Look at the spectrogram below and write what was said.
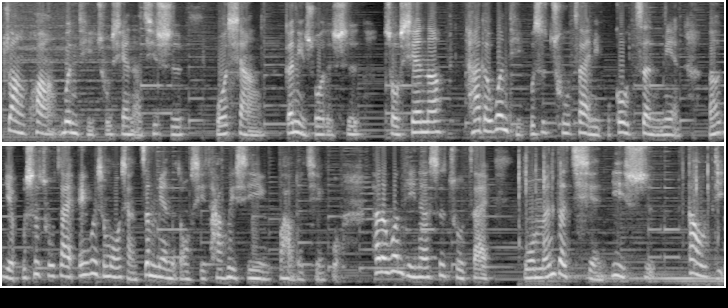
状况问题出现呢？其实我想跟你说的是，首先呢。他的问题不是出在你不够正面，而也不是出在诶，为什么我想正面的东西，它会吸引不好的结果？他的问题呢，是出在我们的潜意识到底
